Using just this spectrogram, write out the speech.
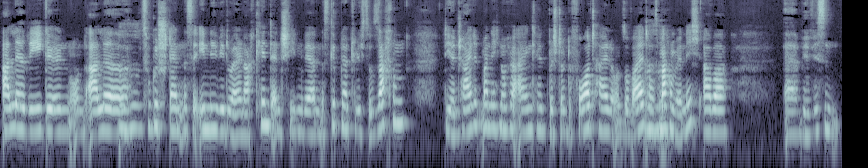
alle Regeln und alle mhm. Zugeständnisse individuell nach Kind entschieden werden. Es gibt natürlich so Sachen, die entscheidet man nicht nur für ein Kind, bestimmte Vorteile und so weiter. Mhm. Das machen wir nicht, aber äh, wir wissen,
